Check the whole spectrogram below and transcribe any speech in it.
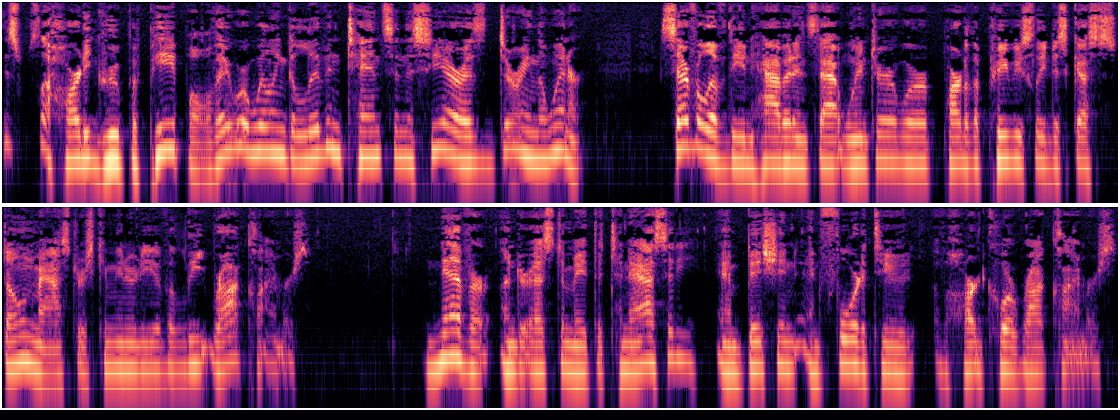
This was a hardy group of people. They were willing to live in tents in the Sierras during the winter. Several of the inhabitants that winter were part of the previously discussed Stone Masters community of elite rock climbers. Never underestimate the tenacity, ambition, and fortitude of hardcore rock climbers.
